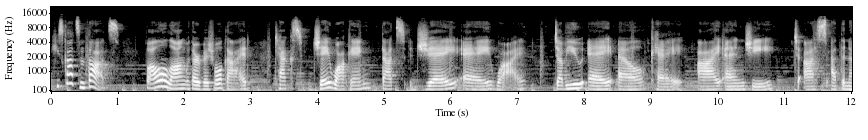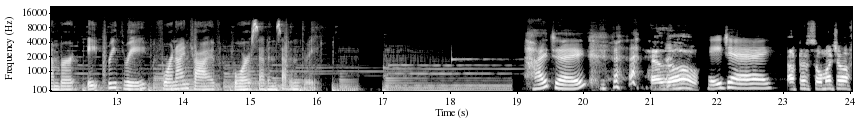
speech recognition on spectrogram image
he's got some thoughts. Follow along with our visual guide. Text Jaywalking, that's J A Y W A L K I N G, to us at the number 833 495 4773. Hi, Jay. Hello. Hey, Jay. After so much of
